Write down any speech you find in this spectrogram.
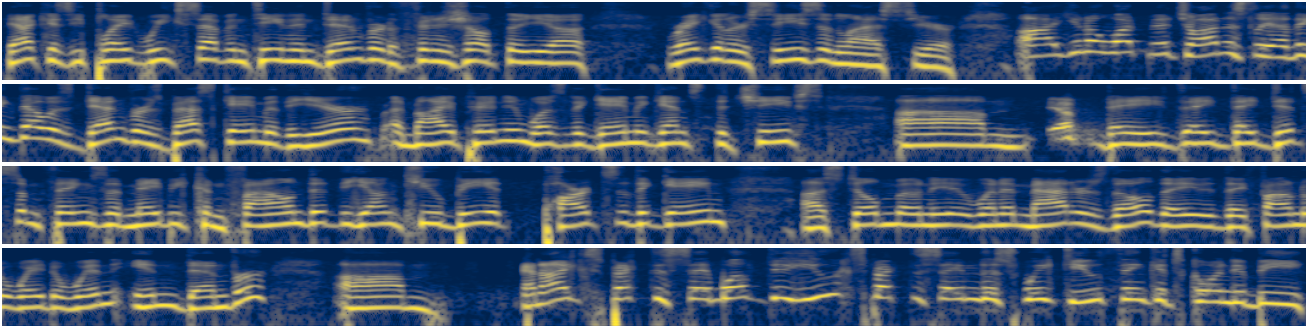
yeah, because he played Week 17 in Denver to finish out the uh, regular season last year. Uh, you know what, Mitch? Honestly, I think that was Denver's best game of the year, in my opinion. Was the game against the Chiefs? Um, yep. They they they did some things that maybe confounded the young QB at parts of the game. Uh, still, when it, when it matters, though, they they found a way to win in Denver. Um, and I expect the same. Well, do you expect the same this week? Do you think it's going to be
